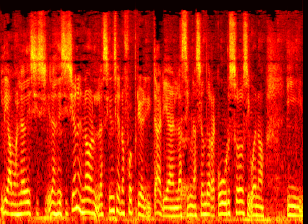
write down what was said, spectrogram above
digamos, la las decisiones, no, la ciencia no fue prioritaria en la asignación de recursos y bueno, y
